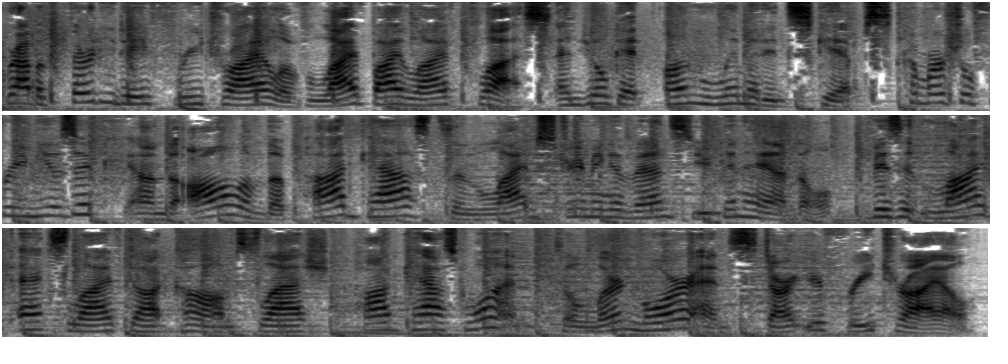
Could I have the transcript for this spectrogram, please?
Grab a 30-day free trial of Live by Live Plus, and you'll get unlimited skips, commercial-free music, and all of the podcasts and live streaming events you can handle. Visit livexlive.com slash podcast one to learn more and start your free trial.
